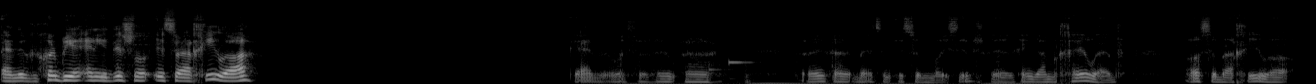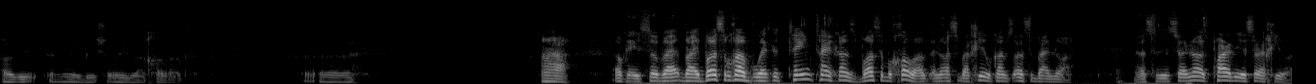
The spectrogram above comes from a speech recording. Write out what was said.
and there couldn't be any additional Isra Achila. Again, what's the, uh, I think בעצם איסר מויסיף, כן גם חלב, עושה באכילה, only בשלים החלב. Ah, okay, so by, by Basar Chalav, at the same time comes Basar B'cholav, and Asa B'achila comes Asa B'anoah. Now, so the Noah is part of the Isra Achila.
